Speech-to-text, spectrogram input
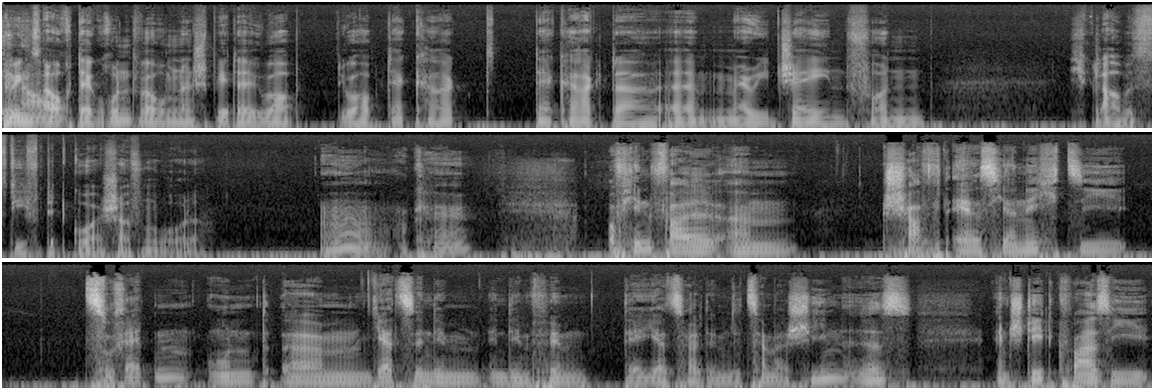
Übrigens genau. auch der Grund, warum dann später überhaupt, überhaupt der Charakter der Charakter äh, Mary Jane von, ich glaube, Steve Ditko erschaffen wurde. Ah, okay. Auf jeden Fall ähm, schafft er es ja nicht, sie zu retten. Und ähm, jetzt in dem, in dem Film, der jetzt halt im Dezember erschienen ist, entsteht quasi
